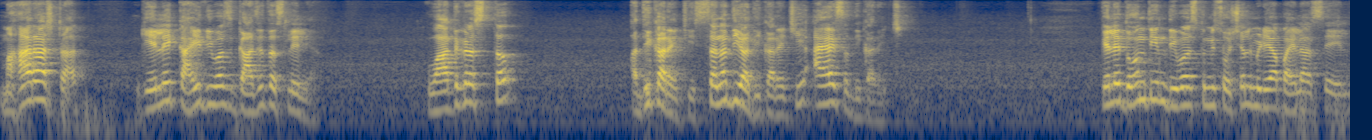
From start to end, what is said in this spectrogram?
महाराष्ट्रात गेले काही दिवस गाजत असलेल्या वादग्रस्त अधिकाऱ्याची सनदी अधिकाऱ्याची आय एस अधिकाऱ्याची. गेले दोन तीन दिवस तुम्ही सोशल मीडिया पाहिला असेल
